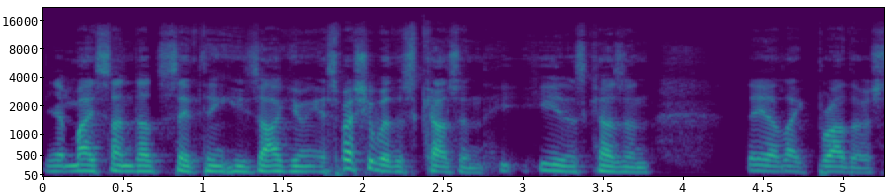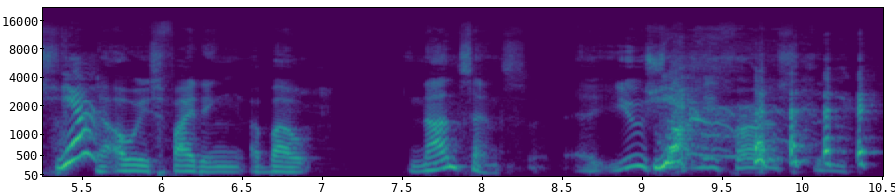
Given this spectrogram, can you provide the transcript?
Yeah, my son does the same thing. He's arguing, especially with his cousin. He, he and his cousin, they are like brothers. Yeah, they're always fighting about nonsense. You shot yeah. me first. And,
